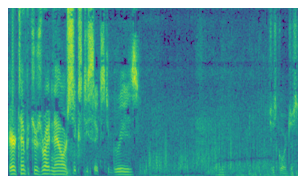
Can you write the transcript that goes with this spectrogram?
Air temperatures right now are 66 degrees. Just gorgeous.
